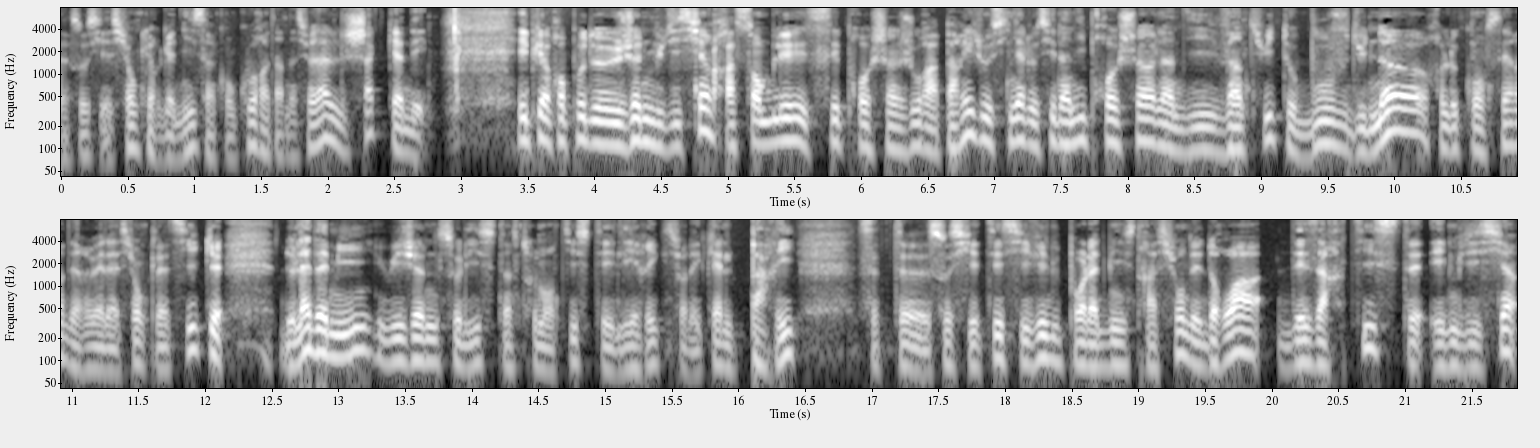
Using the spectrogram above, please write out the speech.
Association qui organise un concours international chaque année. Et puis à propos de jeunes musiciens rassemblés ces prochains jours à Paris, je vous signale aussi lundi prochain, lundi 28 au Bouffe du Nord, le concert des révélations classiques de l'Adami, huit jeunes solistes, instrumentistes et lyriques sur lesquels Paris, cette euh, société civile pour l'administration des droits des artistes et musiciens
